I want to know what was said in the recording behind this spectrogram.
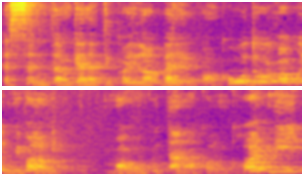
ez szerintem genetikailag belénk van kódolva, hogy mi valamit magunk után akarunk hagyni,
